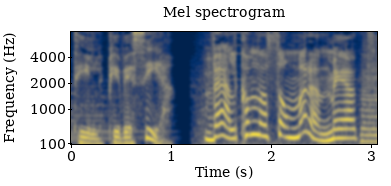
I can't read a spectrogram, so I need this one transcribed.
till PWC. Välkomna sommaren med att...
